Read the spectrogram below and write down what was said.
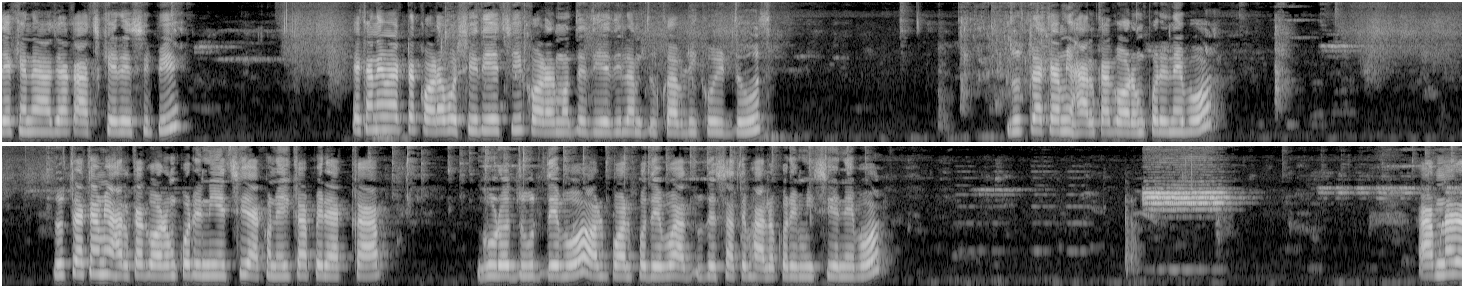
দেখে নেওয়া যাক আজকের রেসিপি এখানে আমি একটা কড়া বসিয়ে দিয়েছি। কড়ার মধ্যে দিয়ে দিলাম দু কাপ লিকুইড দুধ। দুধটাকে আমি হালকা গরম করে নেব। দুধটাকে আমি হালকা গরম করে নিয়েছি। এখন এই কাপের এক কাপ গুঁড়ো দুধ দেব। অল্প অল্প দেব আর দুধের সাথে ভালো করে মিশিয়ে নেব। আপনারা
